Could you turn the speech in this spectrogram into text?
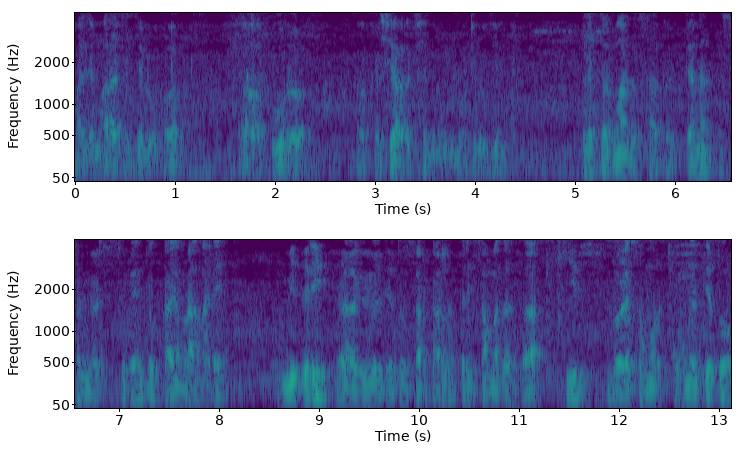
माझे मराठीचे लोक पोरं कशी आरक्षण मोठी होती याच्यावर माझं सातत्यानं संघर्ष सुरू आहे तो कायम राहणार आहे. मी जरी वेळ देतो सरकारला तरी समाजाचा हित डोळ्यासमोर ठेवूनच देतो.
